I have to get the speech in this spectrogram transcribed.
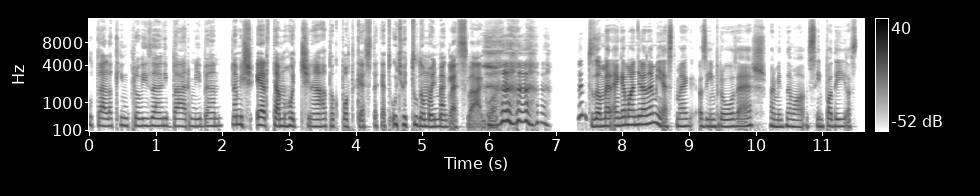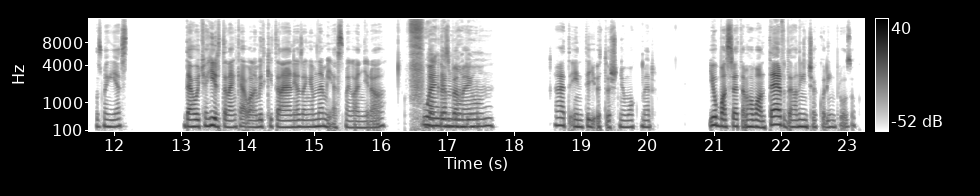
Utálok improvizálni bármiben. Nem is értem, hogy csinálhatok podcasteket, úgyhogy tudom, hogy meg lesz vágva. nem tudom, mert engem annyira nem ijeszt meg az improvózás, mármint nem a színpadi, az, az meg ijeszt. De hogyha hirtelen kell valamit kitalálni, az engem nem ijeszt meg annyira. Fú, De engem közben meg- nagyon. Hát én egy ötös nyomok, mert jobban szeretem, ha van terv, de ha nincs, akkor imprózok.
